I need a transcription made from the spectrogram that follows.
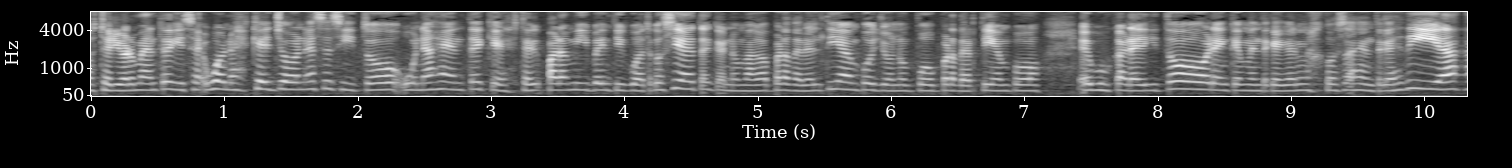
posteriormente, dice, bueno, es que yo necesito una gente que esté para mí 24/7, que no me haga perder el tiempo, yo no puedo perder tiempo en buscar editor, en que me entreguen las cosas en tres días.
